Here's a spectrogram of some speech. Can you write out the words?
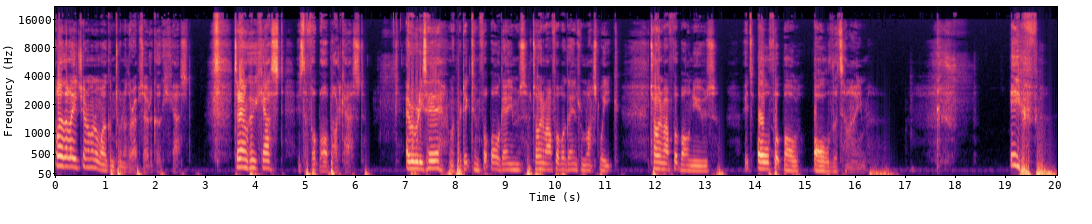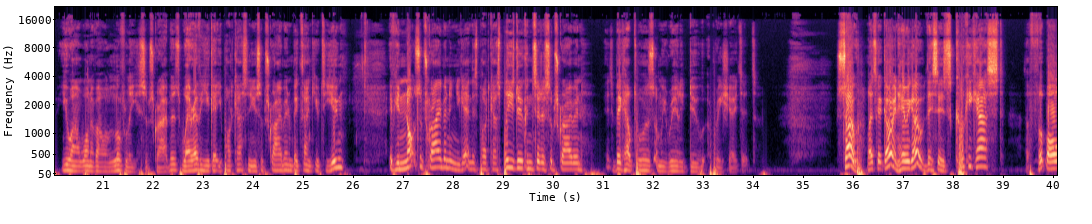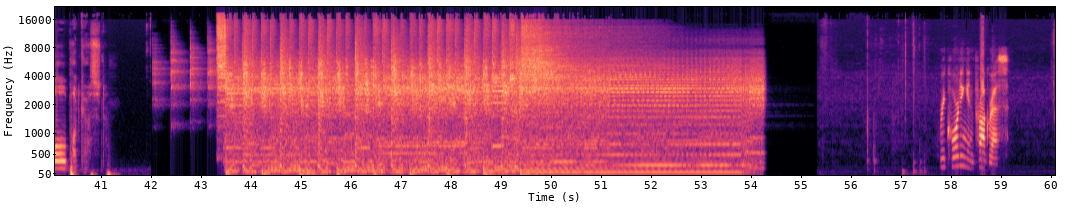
Hello there, ladies and gentlemen, and welcome to another episode of CookieCast. Today on CookieCast, it's the football podcast. Everybody's here. We're predicting football games, talking about football games from last week, talking about football news. It's all football all the time. If you are one of our lovely subscribers, wherever you get your podcast and you're subscribing, big thank you to you. If you're not subscribing and you're getting this podcast, please do consider subscribing. It's a big help to us and we really do appreciate it. So, let's get going. Here we go. This is CookieCast, the football podcast. Recording in progress.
